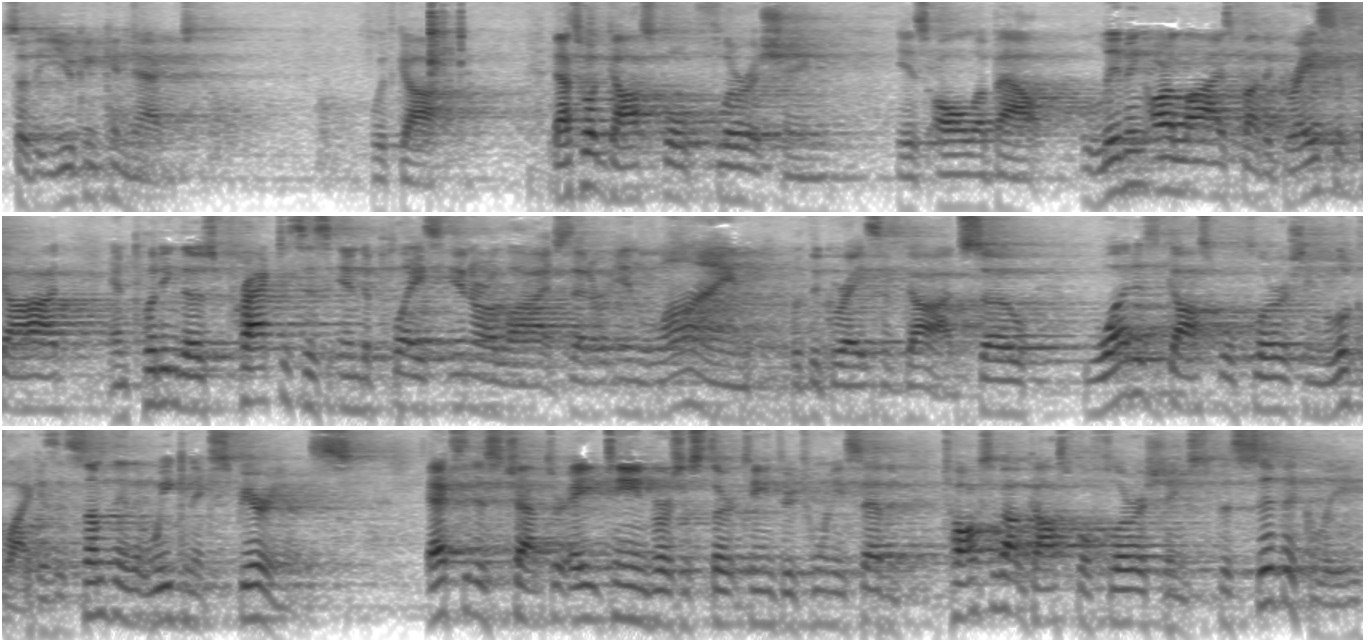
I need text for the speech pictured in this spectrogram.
so that you can connect with God. That's what gospel flourishing is all about. Living our lives by the grace of God and putting those practices into place in our lives that are in line with the grace of God. So, what does gospel flourishing look like? Is it something that we can experience? Exodus chapter 18, verses 13 through 27, talks about gospel flourishing specifically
